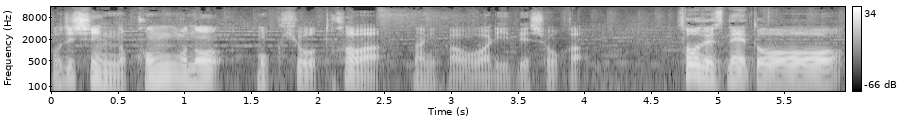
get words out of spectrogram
ご自身の今後の目標とかは何かおありでしょうか？そうですね、と、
